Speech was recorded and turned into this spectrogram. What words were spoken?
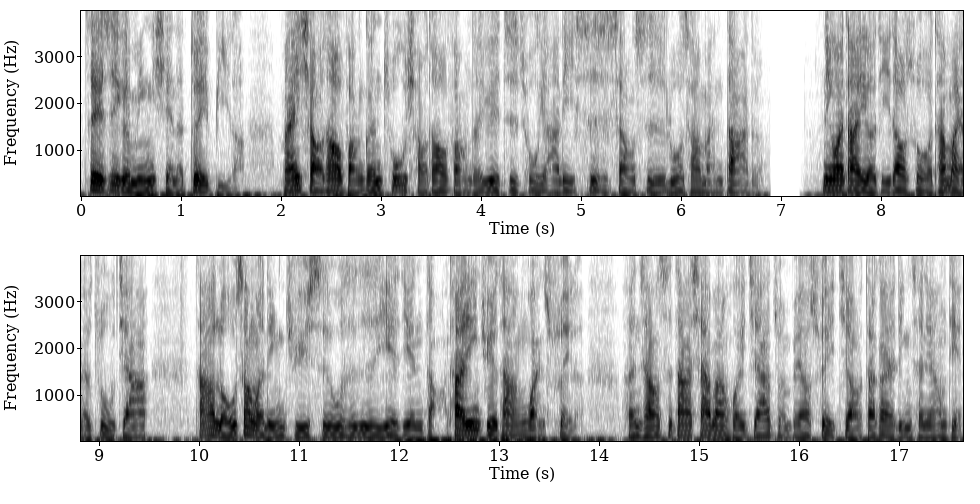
这也是一个明显的对比了。买小套房跟租小套房的月支出压力，事实上是落差蛮大的。另外，他也有提到说，他买了住家，他楼上的邻居似乎是日夜颠倒，他已经觉得他很晚睡了。很长是他下班回家准备要睡觉，大概凌晨两点，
